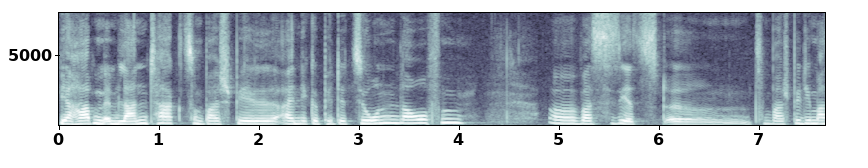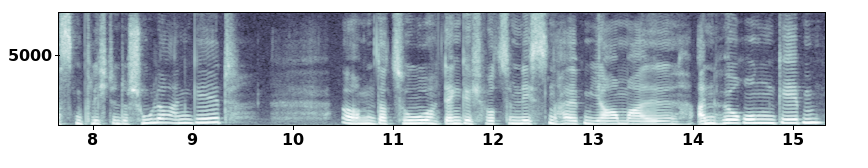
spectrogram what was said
wir haben im Landtag zum Beispiel einige Petitionen laufen was jetzt äh, zum Beispiel die Maskenpflicht in der Schule angeht. Ähm, dazu denke ich, wird es im nächsten halben Jahr mal Anhörungen geben.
